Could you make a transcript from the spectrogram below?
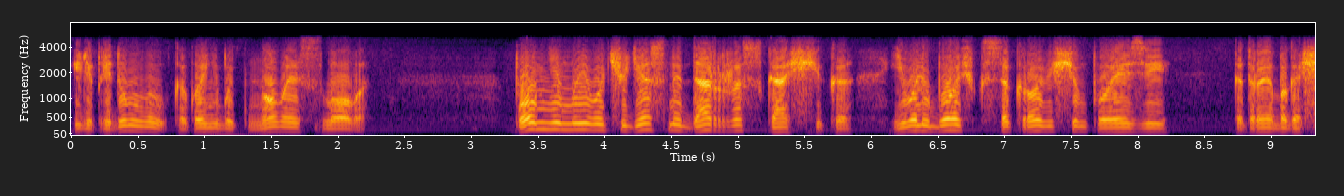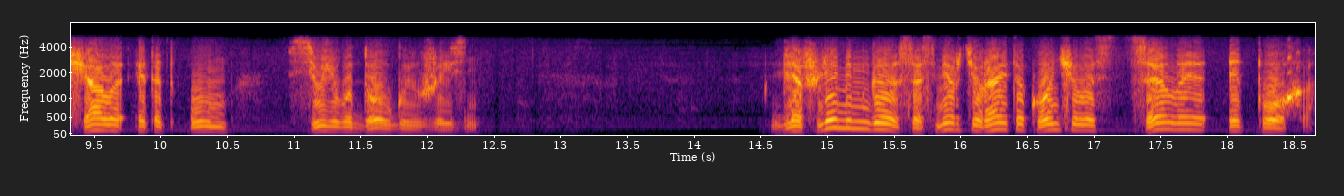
или придумывал какое-нибудь новое слово. Помним мы его чудесный дар рассказчика, его любовь к сокровищам поэзии, которая обогащала этот ум всю его долгую жизнь. Для Флеминга со смертью Райта кончилась целая эпоха.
